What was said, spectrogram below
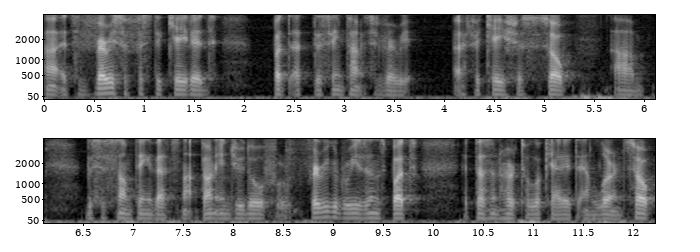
uh, it's very sophisticated, but at the same time it's very efficacious. So um, this is something that's not done in judo for very good reasons, but it doesn't hurt to look at it and learn. So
